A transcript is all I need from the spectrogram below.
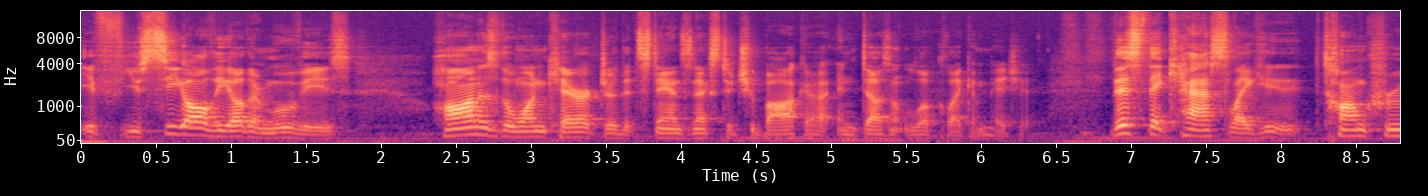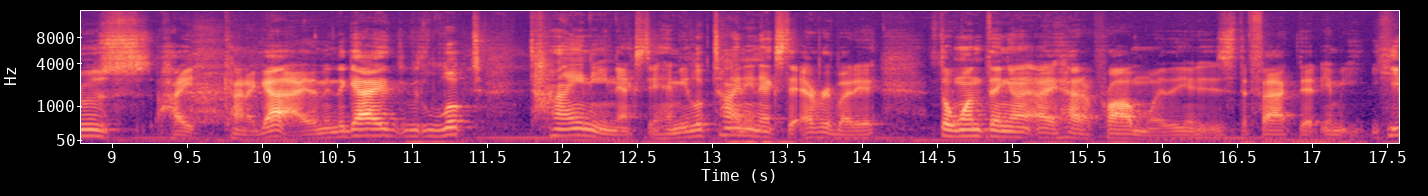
if you see all the other movies, Han is the one character that stands next to Chewbacca and doesn't look like a midget. This they cast like Tom Cruise height kind of guy. I mean, the guy looked tiny next to him. He looked tiny next to everybody. The one thing I, I had a problem with is the fact that I mean, he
